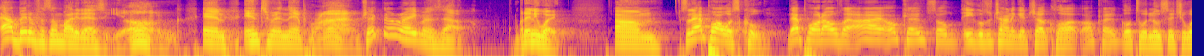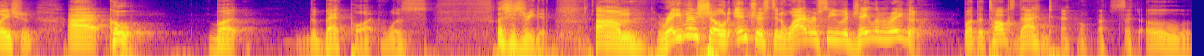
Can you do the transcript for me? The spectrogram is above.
outbidding for somebody that's young and entering their prime. Check the Ravens out. But anyway, um, so that part was cool. That part I was like, all right, okay. So Eagles are trying to get Chuck Clark. Okay, go to a new situation. All right, cool. But the back part was let's just read it. Um, Ravens showed interest in wide receiver Jalen Reagor but the talks died down. I said, "Oh,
